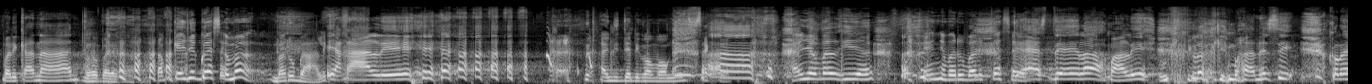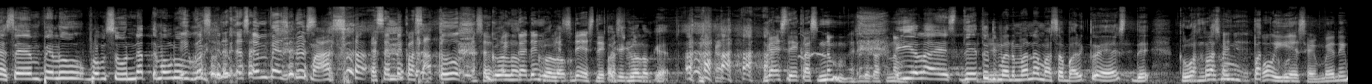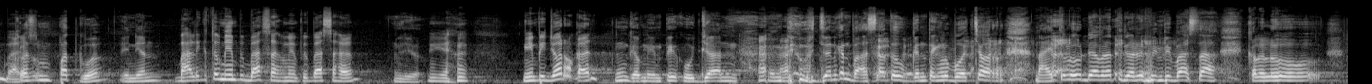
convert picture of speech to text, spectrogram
Balik kanan. Tapi kayaknya gue SMA baru balik. Ya kali Hanya jadi ngomongin seks ya. Hanya balik iya. Kayaknya baru balik ke saya. SD lah Mali lu gimana sih kalau SMP lu belum sunat emang lu Eh, gue sunat SMP serius. masa SMP kelas 1. SMP Golok, enggak deh. SD SD kelas Pakai 6. golok ya? enggak SD kelas 6, SD kelas 6. Iyalah SD tuh di mana-mana masa balik tuh SD. Keluar kelas 4. Oh iya SMP nih balik. Kelas 4 gua inian. Balik itu mimpi basah, mimpi basah kan. Iya. Iya. Mimpi jorok kan? Enggak mimpi hujan. Mimpi hujan kan basah tuh, genteng lu bocor. Nah, itu lu udah berarti udah mimpi basah. Kalau lu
